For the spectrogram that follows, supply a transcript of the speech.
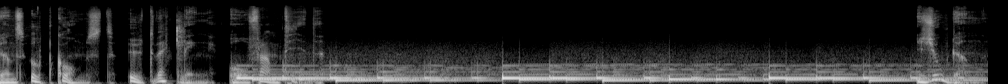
Jordens uppkomst, utveckling och framtid. Jorden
